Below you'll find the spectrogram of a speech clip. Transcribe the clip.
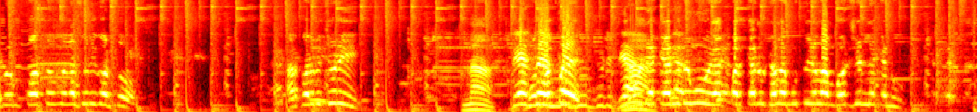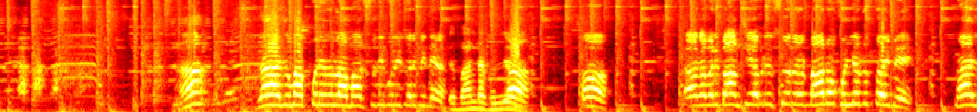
এবং কত টাকা চুরি করছ? আর করবি চুরি? না। মুখে কেন দেবো? একবার কেন ঠেলা মুতে গেলাম বরিশালে কেন? হ্যাঁ? যা আজ মাফ করে দিলাম আর চুরি করবি না। তো বান্ডা খুললে যা। ও। কারণ আমার বানছি আপনি বানও খুললে দিতে হইবে না আজ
